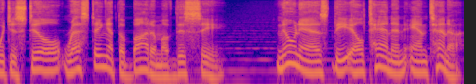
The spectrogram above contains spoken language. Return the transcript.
which is still resting at the bottom of this sea. Known as the Eltanin antenna,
